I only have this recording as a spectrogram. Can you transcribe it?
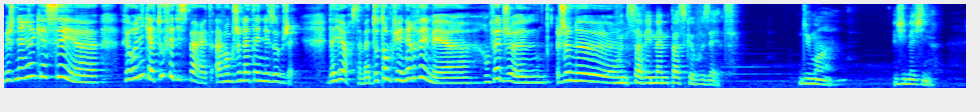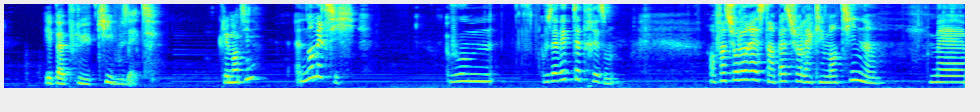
Mais je n'ai rien cassé. euh, Véronique a tout fait disparaître avant que je n'atteigne les objets. D'ailleurs, ça m'a d'autant plus énervé, mais euh, en fait, je, je ne. Vous ne savez même pas ce que vous êtes. Du moins, j'imagine. Et pas plus qui vous êtes. Clémentine? Euh, Non, merci. Vous. Vous avez peut-être raison. Enfin, sur le reste, hein, pas sur la Clémentine. Mais.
